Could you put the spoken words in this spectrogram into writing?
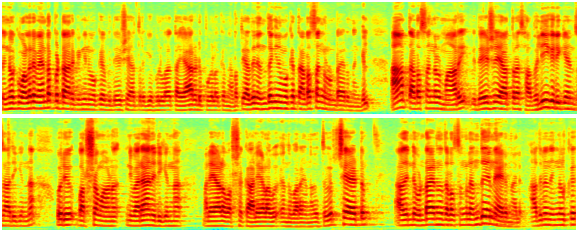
നിങ്ങൾക്ക് വളരെ വേണ്ടപ്പെട്ട ആർക്കെങ്കിലുമൊക്കെ വിദേശയാത്രയ്ക്കുള്ള തയ്യാറെടുപ്പുകളൊക്കെ നടത്തി അതിനെന്തെങ്കിലുമൊക്കെ തടസ്സങ്ങൾ ഉണ്ടായിരുന്നെങ്കിൽ ആ തടസ്സങ്ങൾ മാറി വിദേശയാത്ര സഫലീകരിക്കാൻ സാധിക്കുന്ന ഒരു വർഷമാണ് ഇനി വരാനിരിക്കുന്ന മലയാള വർഷ കാലയളവ് എന്ന് പറയുന്നത്. തീർച്ചയായിട്ടും അതിന്റെ ഉണ്ടായിരുന്ന തടസ്സങ്ങൾ എന്ത് തന്നെ ആയിരുന്നാലും അതിനെ നിങ്ങൾക്ക്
